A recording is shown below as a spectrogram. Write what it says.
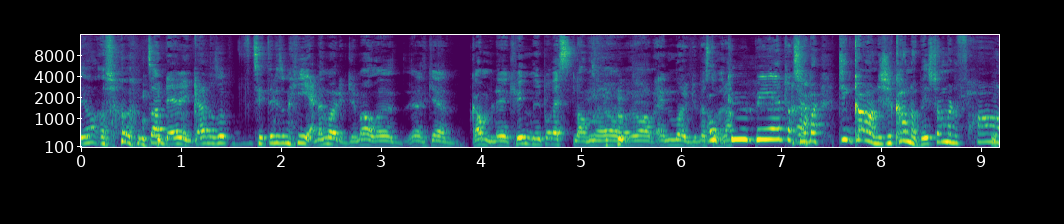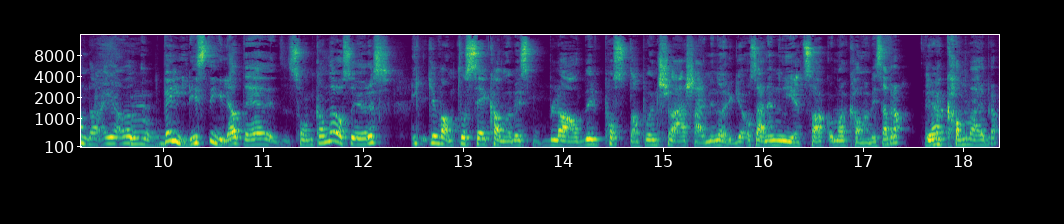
Ja, og så, er det vinkelen, og så sitter liksom hele Norge med alle jeg vet ikke, gamle kvinner på Vestlandet og hva enn Norge består av. Bedre! Så bare, De garner ikke cannabis, ja, men faen da ja, Veldig stilig at det, sånn kan det også gjøres. Ikke vant til å se cannabisblader posta på en svær skjerm i Norge, og så er det en nyhetssak om at cannabis er bra. Eller Ja. kan være bra.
